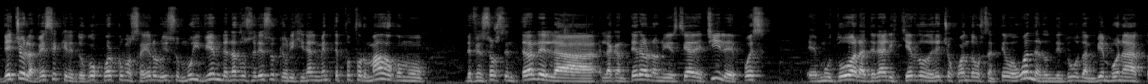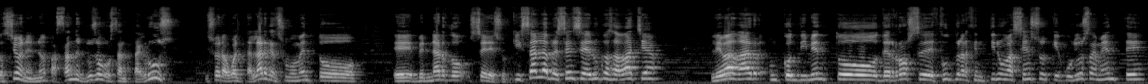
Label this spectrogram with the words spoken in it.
De hecho, las veces que le tocó jugar como zaguero lo hizo muy bien Bernardo Cerezo, que originalmente fue formado como defensor central en la, la cantera de la Universidad de Chile. Después eh, mutuó a lateral izquierdo derecho jugando por Santiago Wander, donde tuvo también buenas actuaciones, ¿no? Pasando incluso por Santa Cruz. Hizo la vuelta larga en su momento eh, Bernardo Cerezo. Quizás la presencia de Lucas Abacha le va a dar un condimento de roce de fútbol argentino un ascenso que curiosamente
